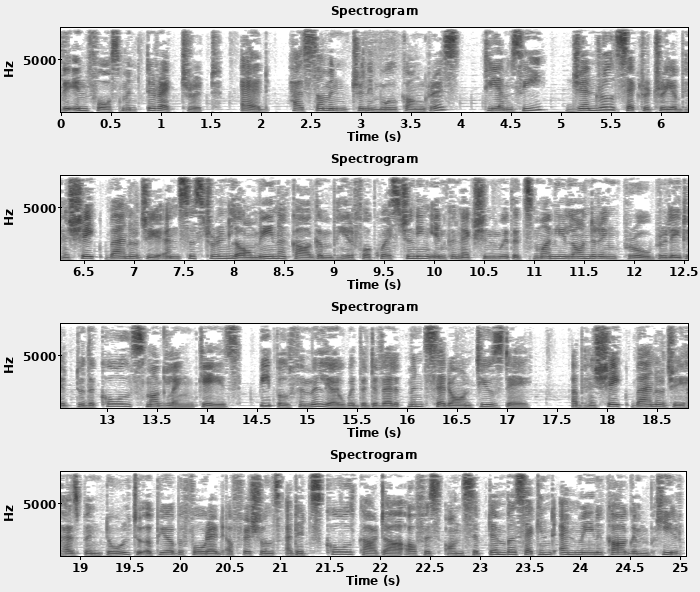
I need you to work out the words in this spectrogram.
The Enforcement Directorate, ED, has summoned Trinamool Congress, TMC, General Secretary Abhishek Banerjee and sister-in-law Menaka Gambhir for questioning in connection with its money laundering probe related to the coal smuggling case, people familiar with the development said on Tuesday. Abhishek Banerjee has been told to appear before ED officials at its Kolkata office on September 2 and Menaka Gambhir,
